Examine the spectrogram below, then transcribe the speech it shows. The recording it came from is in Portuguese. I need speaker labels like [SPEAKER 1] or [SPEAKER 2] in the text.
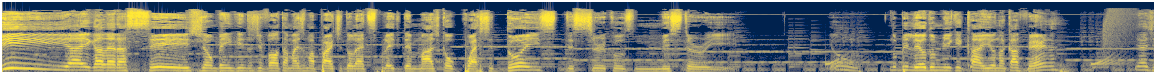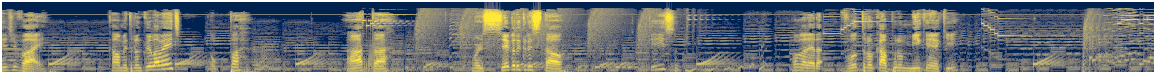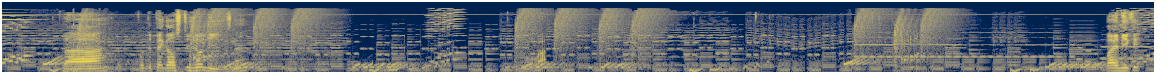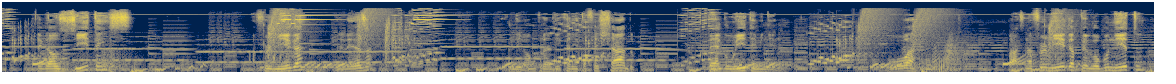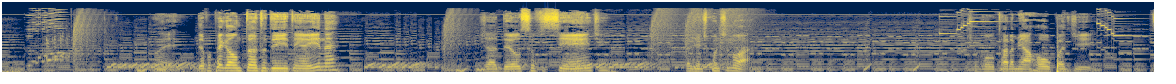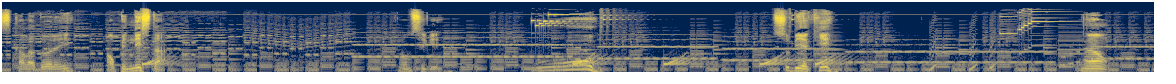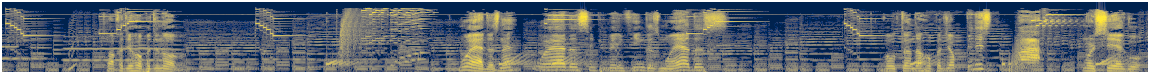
[SPEAKER 1] E aí galera, sejam bem-vindos de volta a mais uma parte do Let's Play de The Magical Quest 2 The Circus Mystery. E o nubileu do Mickey caiu na caverna e a gente vai. Calma e tranquilamente. Opa. Ah tá. Morcego de cristal. Que isso? Bom galera, vou trocar pro Mickey aqui. Pra poder pegar os tijolinhos, né? Vamos lá. Vai, Mickey. Pegar os itens. A formiga. Beleza. Ali, vamos pra ali, que ali tá fechado. Pega o item, menino. Boa. Bate na formiga, pegou bonito. Deu pra pegar um tanto de item aí, né? Já deu o suficiente pra gente continuar. Deixa eu voltar a minha roupa de escalador aí. Alpinista. Vamos seguir. Uh! Subir aqui. Não. Troca de roupa de novo. Moedas, né? Moedas, sempre bem-vindas, moedas. Voltando à roupa de alpinista. Ah! Morcego.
